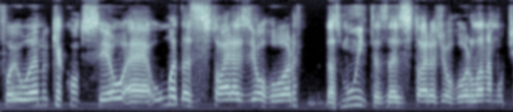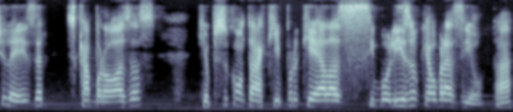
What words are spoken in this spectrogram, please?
foi o ano que aconteceu é, uma das histórias de horror, das muitas das histórias de horror lá na Multilaser, escabrosas, que eu preciso contar aqui porque elas simbolizam o que é o Brasil, tá?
